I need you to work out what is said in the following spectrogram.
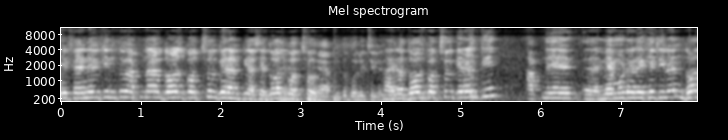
এই ফ্যানের কিন্তু আপনার দশ বছর গ্যারান্টি আছে দশ হ্যাঁ, বছর। হ্যাঁ আপনি তো বলেছিলেন। এটা দশ বছর গ্যারান্টি আপনি মেমোটা রেখে দিবেন। দশ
